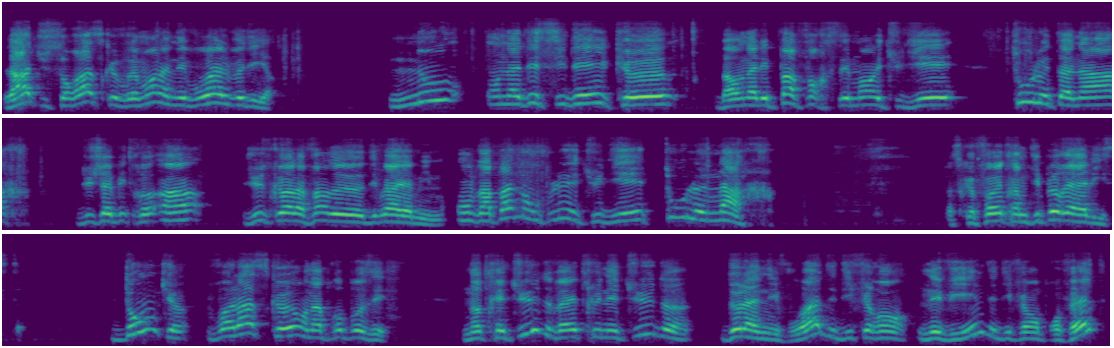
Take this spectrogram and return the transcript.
Là, tu sauras ce que vraiment la névoie, elle veut dire. Nous, on a décidé que bah, on n'allait pas forcément étudier tout le Tanakh du chapitre 1 jusqu'à la fin d'Ibrahim. On ne va pas non plus étudier tout le Nach, parce qu'il faut être un petit peu réaliste. Donc, voilà ce qu'on a proposé. Notre étude va être une étude de la névoie, des différents Névim, des différents prophètes,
